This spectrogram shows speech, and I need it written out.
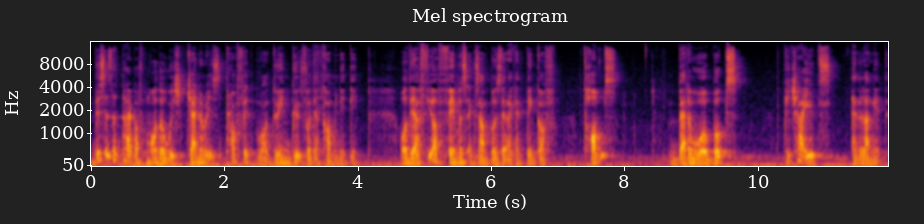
This is a type of model which generates profit while doing good for their community. Well, there are a few famous examples that I can think of. Tom's, Better World Books, Pizza Eats, and Langit.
